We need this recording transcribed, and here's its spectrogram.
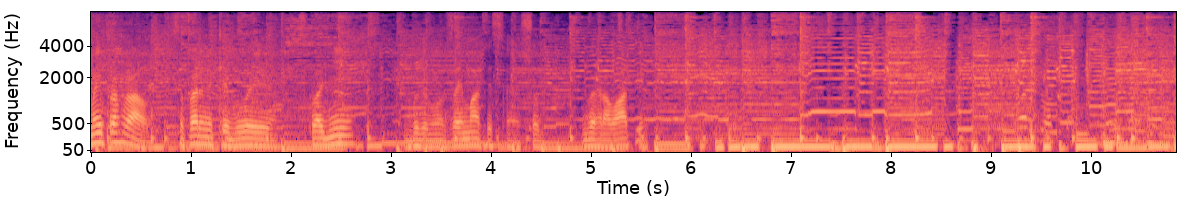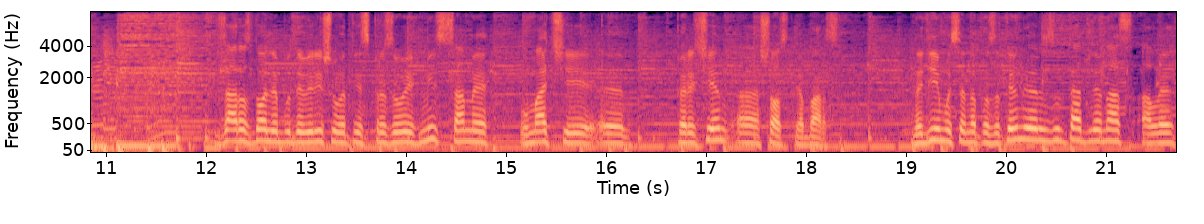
Ми програли. Суперники були складні. Будемо займатися, щоб вигравати. Зараз доля буде вирішувати з призових місць саме у матчі е, Перечин е, Шостка Барс. Надіємося на позитивний результат для нас, але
